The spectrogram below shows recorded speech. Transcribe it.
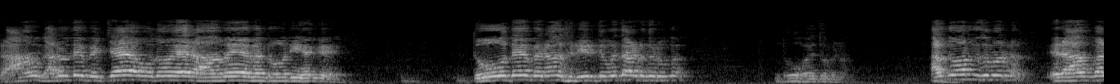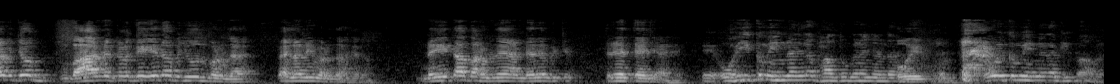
ਰਾਮ ਗਰਭ ਦੇ ਵਿੱਚ ਹੈ ਉਦੋਂ ਇਹ ਰਾਮ ਹੈ ਫਿਰ ਦੋ ਨਹੀਂ ਹੈਗੇ। ਦੋ ਦੇ ਬਿਨਾਂ ਸਰੀਰ ਕਿਵੇਂ ਧਾਰਨ ਕਰੂਗਾ? ਦੋ ਹੋਏ ਤੋਂ ਬਿਨਾ। ਅਰਧ ਅਰਧ ਸਮਾਨ ਇਹ ਰਾਮ ਗਰਭ ਚੋਂ ਬਾਹਰ ਨਿਕਲ ਕੇ ਇਹਦਾ ਵਜੂਦ ਬਣਦਾ ਪਹਿਲਾਂ ਨਹੀਂ ਬਣਦਾ ਹੈਗਾ। ਨਹੀਂ ਤਾਂ ਭਰਮ ਦੇ ਅੰਡੇ ਦੇ ਵਿੱਚ। ਤ੍ਰੇਤੇ ਹੈ ਇਹ। ਉਹੀ ਇੱਕ ਮਹੀਨਾ ਜਿਹੜਾ ਫालतू ਗਿਣਿਆ ਜਾਂਦਾ। ਉਹੀ ਉਹ ਇੱਕ ਮਹੀਨੇ ਦਾ ਕੀ ਭਾਵ ਹੈ?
